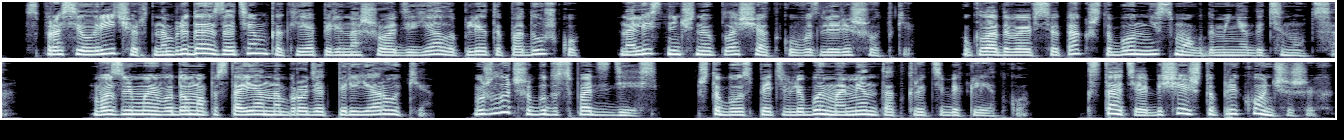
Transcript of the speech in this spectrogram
— спросил Ричард, наблюдая за тем, как я переношу одеяло, плед и подушку на лестничную площадку возле решетки, укладывая все так, чтобы он не смог до меня дотянуться. «Возле моего дома постоянно бродят переяроки. Уж лучше буду спать здесь, чтобы успеть в любой момент открыть тебе клетку. Кстати, обещай, что прикончишь их,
